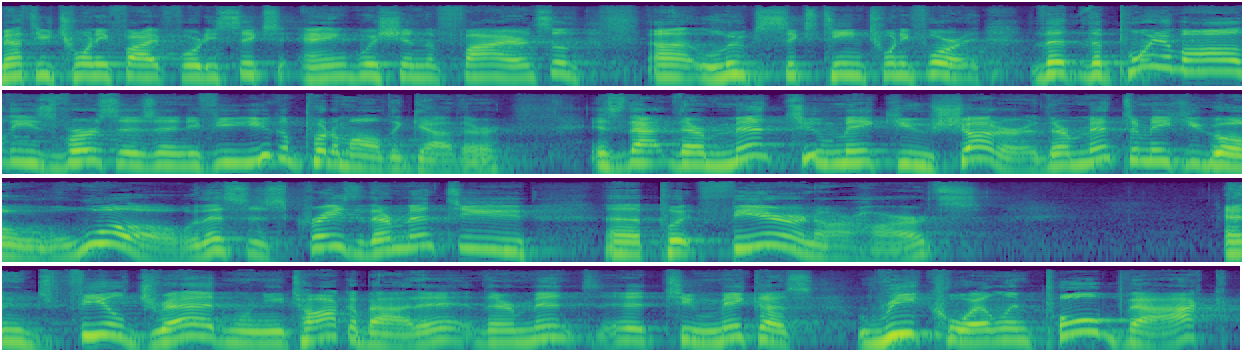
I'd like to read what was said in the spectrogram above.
Matthew 25, 46, anguish in the fire. And so uh, Luke 16, 24. The, the point of all these verses, and if you, you can put them all together, is that they're meant to make you shudder. They're meant to make you go, whoa, this is crazy. They're meant to uh, put fear in our hearts and feel dread when you talk about it. They're meant uh, to make us recoil and pull back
